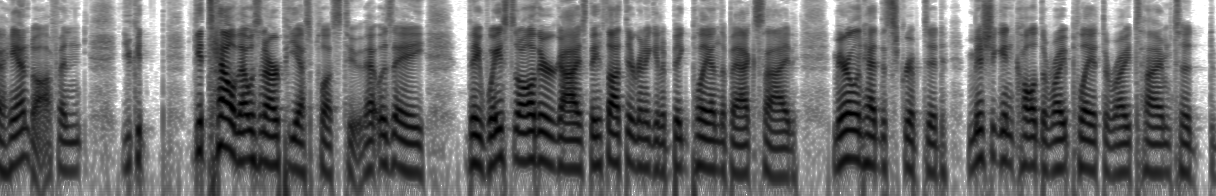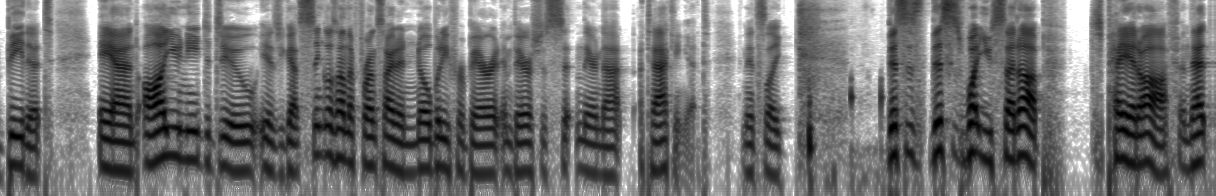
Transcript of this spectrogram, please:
a handoff, and you could you could tell that was an RPS plus two. That was a they wasted all their guys. They thought they were going to get a big play on the backside. Maryland had the scripted. Michigan called the right play at the right time to, to beat it. And all you need to do is you got singles on the front side and nobody for Barrett, and Barrett's just sitting there not attacking it. And it's like, this is this is what you set up. Just pay it off. And that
